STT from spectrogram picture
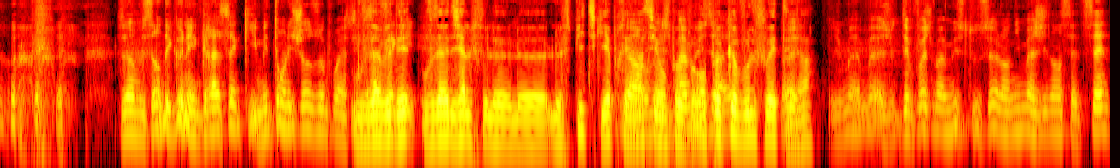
Sans déconner, grâce à qui? Mettons les choses au point. Vous avez, à des- qui? vous avez déjà le, le- le- le speech qui est prêt, Non, hein, si on peut, on peut que vous le souhaiter. Ouais. hein. Je des fois, je m'amuse tout seul en imaginant cette scène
